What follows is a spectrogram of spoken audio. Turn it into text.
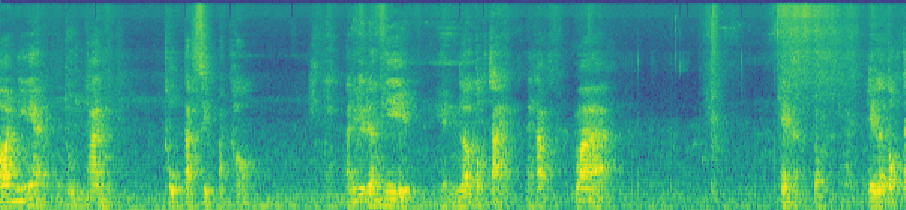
ตอนนี้เนี่ยทุกท่านถูกตัดสิทธิ์บัตรทอง อันนี้เป็นเรื่องที่เห็นแล้วตกใจนะครับว่า เห็นตัวเห็นแล้วตกใจ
